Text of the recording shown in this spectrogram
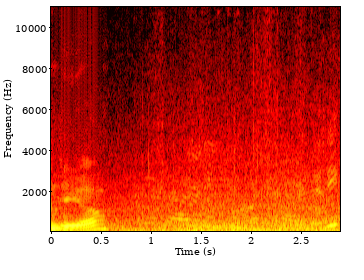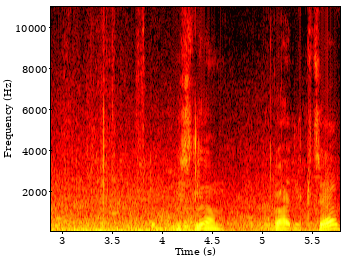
ديال إسلام واحد الكتاب.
